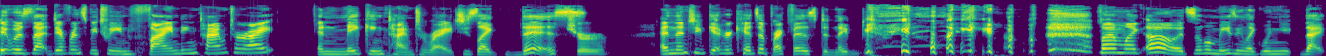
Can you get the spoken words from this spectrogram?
it was that difference between finding time to write and making time to write. She's like, this, Sure. and then she'd get her kids a breakfast and they'd you know, like you know. but i'm like oh it's so amazing like when you that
